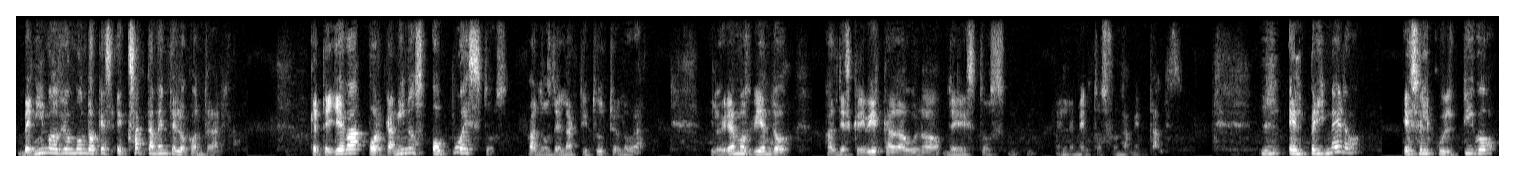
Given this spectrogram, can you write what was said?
venimos de un mundo que es exactamente lo contrario, que te lleva por caminos opuestos a los de la actitud teologal. Y lo iremos viendo al describir cada uno de estos elementos fundamentales. El primero es el cultivo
